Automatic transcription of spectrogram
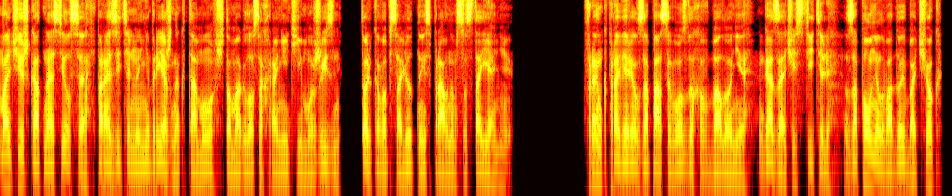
Мальчишка относился поразительно небрежно к тому, что могло сохранить ему жизнь только в абсолютно исправном состоянии. Фрэнк проверил запасы воздуха в баллоне, газоочиститель, заполнил водой бачок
